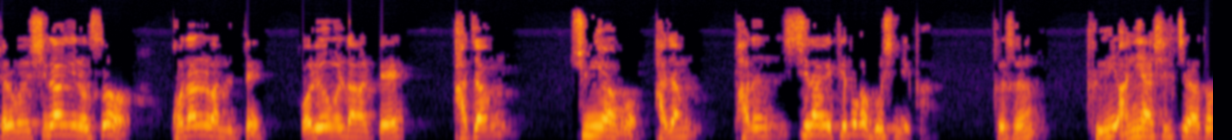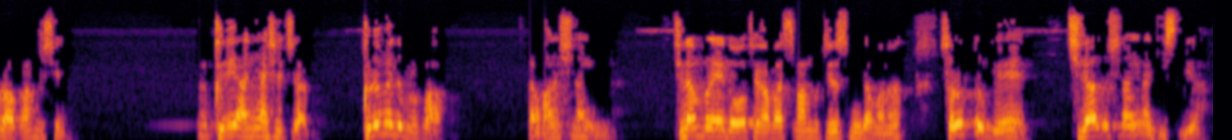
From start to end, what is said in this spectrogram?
여러분 신앙인으로서 고난을 만들 때 어려움을 당할 때 가장 중요하고 가장 바른 신앙의 태도가 무엇입니까? 그것은 그리 아니하실지라도라고 하는 것이에요. 그리 아니하실지라도 그럼에도 불구하고 라고 하는 신앙입니다. 지난번에도 제가 말씀 한번 드렸습니다만은 서럽도교에 지라도 신앙이라는 게 있습니다.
